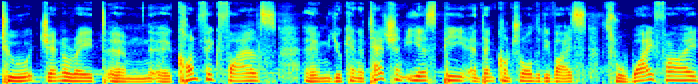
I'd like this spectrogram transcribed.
to generate um, uh, config files. Um, you can attach an ESP and then control the device through Wi-Fi,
